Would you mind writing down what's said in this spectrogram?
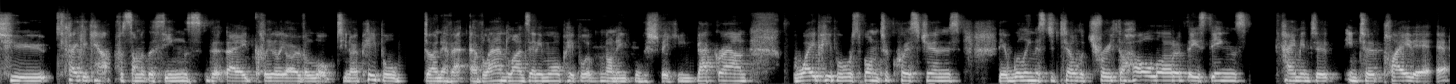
to take account for some of the things that they'd clearly overlooked. You know, people don't have, have landlines anymore. People of non-English speaking background, the way people respond to questions, their willingness to tell the truth, a whole lot of these things came into, into play there.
